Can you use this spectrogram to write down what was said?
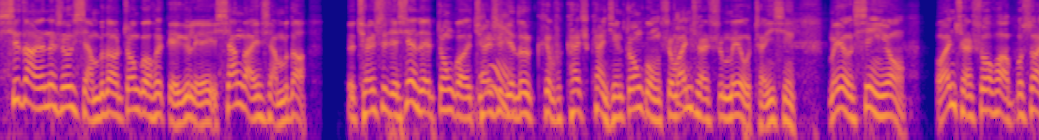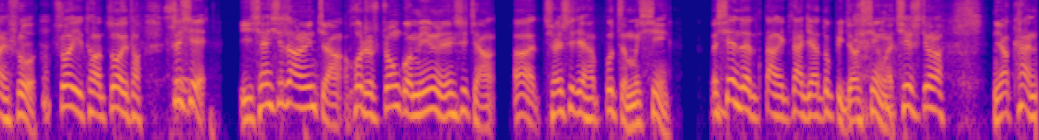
西藏人那时候想不到中国会给个脸，香港也想不到，全世界现在中国全世界都开开始看清中共是完全是没有诚信、没有信用。完全说话不算数，说一套做一套，这些以前西藏人讲，或者是中国民运人士讲，呃，全世界还不怎么信。那现在大大家都比较信了。其实就是你要看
